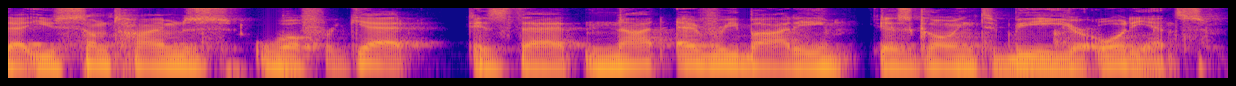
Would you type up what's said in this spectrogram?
that you sometimes will forget is that not everybody is going to be your audience.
